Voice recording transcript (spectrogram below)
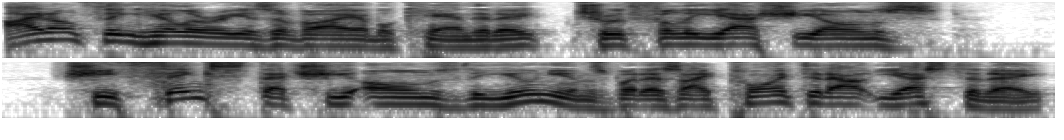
I don't think Hillary is a viable candidate. Truthfully, yes, she owns, she thinks that she owns the unions, but as I pointed out yesterday,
